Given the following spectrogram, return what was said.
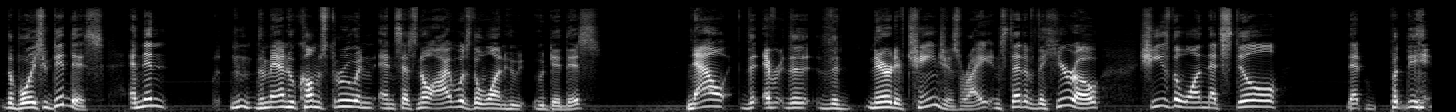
the boys who did this. And then the man who comes through and, and says, "No, I was the one who who did this." Now the every, the the narrative changes, right? Instead of the hero, she's the one that still that put the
